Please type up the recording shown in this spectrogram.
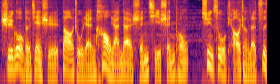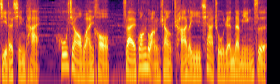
失落的见识到主人浩然的神奇神通，迅速调整了自己的心态。呼叫完后，在官网上查了一下主人的名字，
